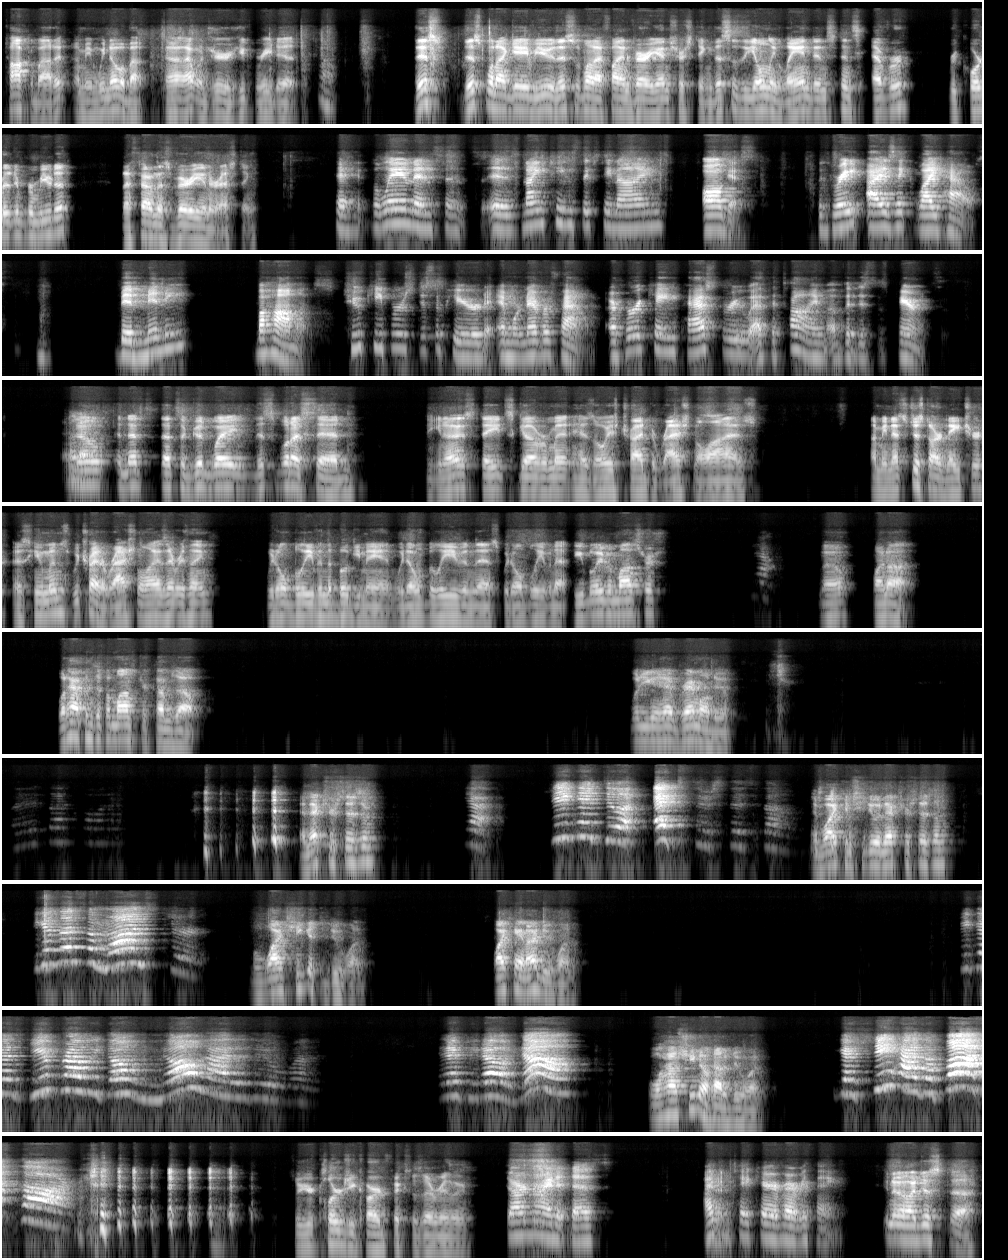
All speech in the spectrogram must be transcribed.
talk about it. I mean, we know about uh, that one's yours. You can read it. Oh. This this one I gave you. This is one I find very interesting. This is the only land instance ever recorded in Bermuda, and I found this very interesting. Okay, the land instance is 1969 August. The Great Isaac Lighthouse, Bimini, Bahamas. Two keepers disappeared and were never found. A hurricane passed through at the time of the disappearances. You know, and that's that's a good way. This is what I said. The United States government has always tried to rationalize. I mean, that's just our nature as humans. We try to rationalize everything. We don't believe in the boogeyman. We don't believe in this. We don't believe in that. Do you believe in monsters? No. Why not? What happens if a monster comes out? What are you gonna have Grandma do? What is that called? An exorcism? Yeah. She can do an exorcism. And why can she do an exorcism? Because that's a monster. Well, why she get to do one? Why can't I do one? Because you probably don't know how to do one. And if you don't know, Well, how's she know how to do one? because she has a boss card. So your clergy card fixes everything. Darn right it does. I Yeah. can take care of everything. You know, I just, uh,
